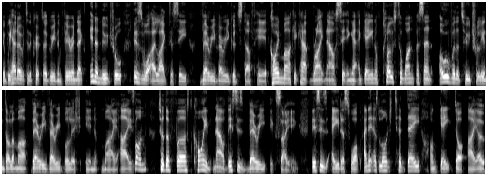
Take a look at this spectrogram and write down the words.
If we head over to the crypto greed and fear index in a neutral, this is what I like to see. Very, very good stuff here. Coin market cap right now sitting at a gain of close to 1% over the $2 trillion mark. Very, very bullish in my eyes. On to the first coin. Now, this is very exciting. This is ADA Swap and it has launched today on gate.io.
